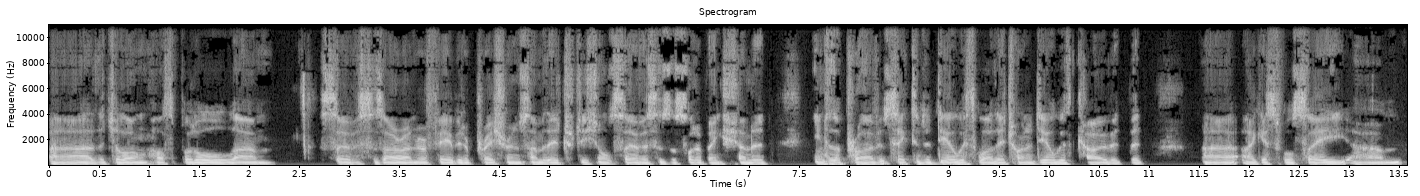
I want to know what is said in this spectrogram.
uh, the Geelong Hospital um, services are under a fair bit of pressure, and some of their traditional services are sort of being shunted into the private sector to deal with while they're trying to deal with COVID. But uh, I guess we'll see um,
